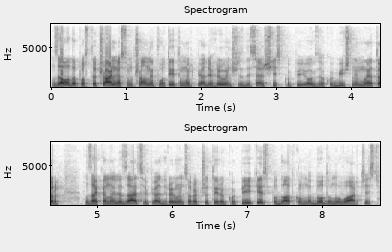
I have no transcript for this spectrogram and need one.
За водопостачання сумчани платитимуть 5 гривень 66 копійок за кубічний метр. За каналізацію 5 гривень 44 копійки з податком на додану вартість.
